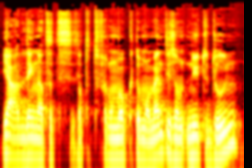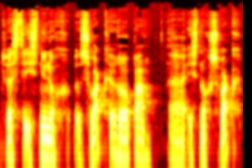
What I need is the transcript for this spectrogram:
ja, ik denk dat het, dat het voor hem ook de moment is om het nu te doen. Het Westen is nu nog zwak, Europa uh, is nog zwak.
